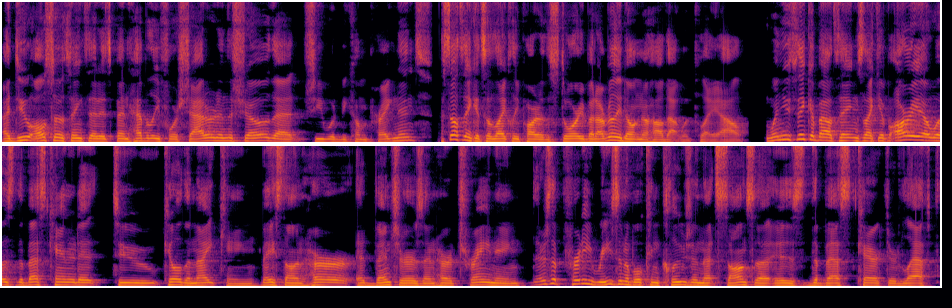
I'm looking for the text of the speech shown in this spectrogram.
I do also think that it's been heavily foreshadowed in the show that she would become pregnant still think it's a likely part of the story, but I really don't know how that would play out. When you think about things like if Arya was the best candidate to kill the Night King based on her adventures and her training, there's a pretty reasonable conclusion that Sansa is the best character left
